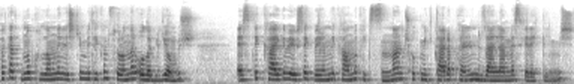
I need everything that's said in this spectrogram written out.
Fakat bunun kullanımına ilişkin bir takım sorunlar olabiliyormuş. Estetik kaygı ve yüksek verimlilik almak açısından çok miktarda panelin düzenlenmesi gerekliymiş.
